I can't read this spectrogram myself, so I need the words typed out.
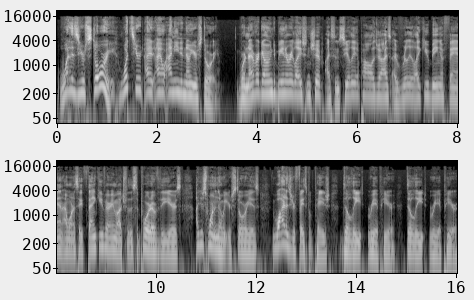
what is your story? What's your? I, I I need to know your story. We're never going to be in a relationship. I sincerely apologize. I really like you being a fan. I want to say thank you very much for the support over the years. I just want to know what your story is. Why does your Facebook page delete, reappear, delete, reappear?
